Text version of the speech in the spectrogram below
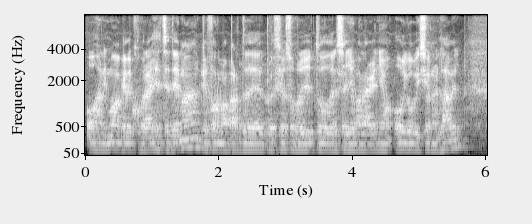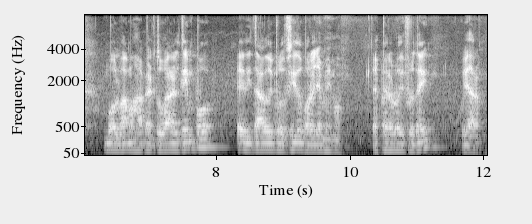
Os animo a que descubráis este tema, que forma parte del precioso proyecto del sello malagueño Oigo Visiones Label. Volvamos a perturbar el tiempo, editado y producido por ellos mismos. Espero lo disfrutéis. Cuidaros.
